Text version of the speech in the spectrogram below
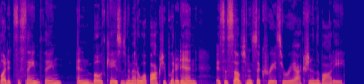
but it's the same thing. And in both cases, no matter what box you put it in, it's a substance that creates a reaction in the body.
